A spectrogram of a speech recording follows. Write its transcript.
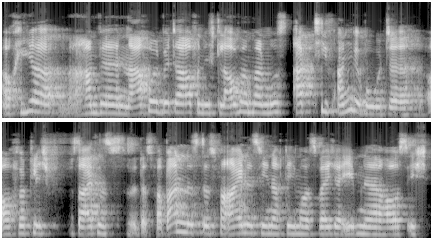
Auch hier haben wir Nachholbedarf und ich glaube, man muss aktiv Angebote auch wirklich seitens des Verbandes, des Vereines, je nachdem aus welcher Ebene heraus ich,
